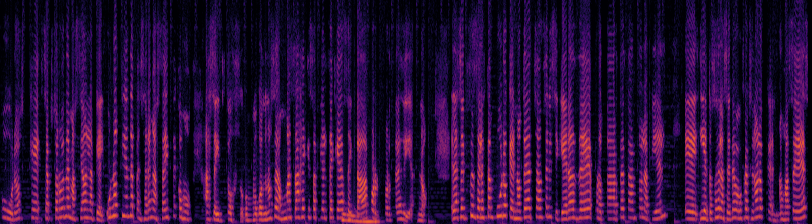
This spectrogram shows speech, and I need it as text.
puros que se absorben demasiado en la piel. Uno tiende a pensar en aceite como aceitoso, como cuando uno se da un masaje que esa piel te queda aceitada por, por tres días. No. El aceite esencial es tan puro que no te da chance ni siquiera de frotarte tanto la piel. Eh, y entonces el aceite de coco fraccionado lo que nos hace es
